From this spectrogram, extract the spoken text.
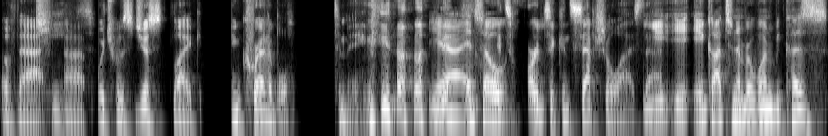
of that uh, which was just like incredible to me You know, like, Yeah, and so it's hard to conceptualize that You, it got to number one because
